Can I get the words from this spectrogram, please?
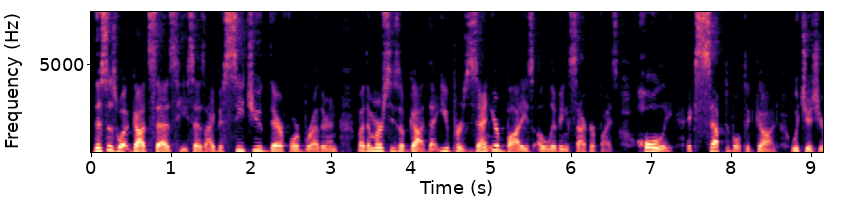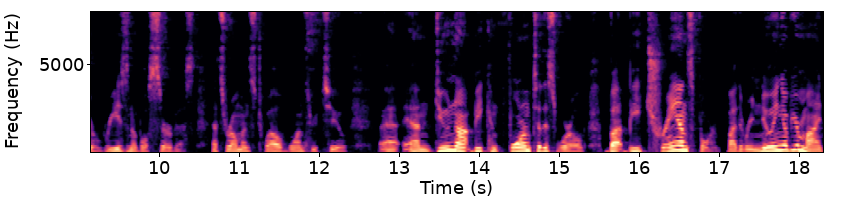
This is what God says. He says, I beseech you, therefore, brethren, by the mercies of God, that you present your bodies a living sacrifice, holy, acceptable to God, which is your reasonable service. That's Romans 12, 1 through 2. Uh, and do not be conformed to this world, but be transformed by the renewing of your mind,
